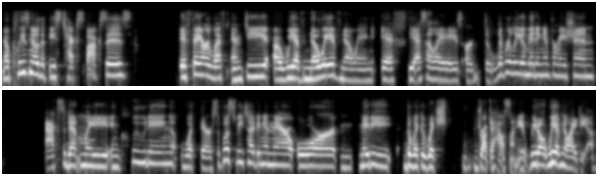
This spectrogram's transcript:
Now, please know that these text boxes, if they are left empty, uh, we have no way of knowing if the SLAs are deliberately omitting information, accidentally including what they're supposed to be typing in there, or maybe the Wicked Witch dropped a house on you. We don't, we have no idea.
